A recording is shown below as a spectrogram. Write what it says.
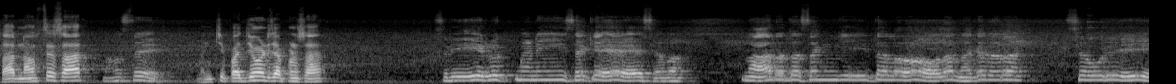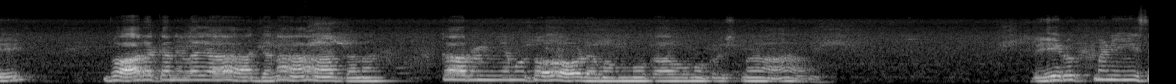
సార్ నమస్తే సార్. నమస్తే. మంచి పద్యం ఒకటి చెప్పండి సార్. శ్రీ రుక్మిణీ సకేశవ నారద సంగీతలోల నగదర శౌరి ద్వారక నిలయ జనార్దన కారుణ్యము తోడమమ్ము కావుము కృష్ణ. శ్రీ రుక్మిణీ స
